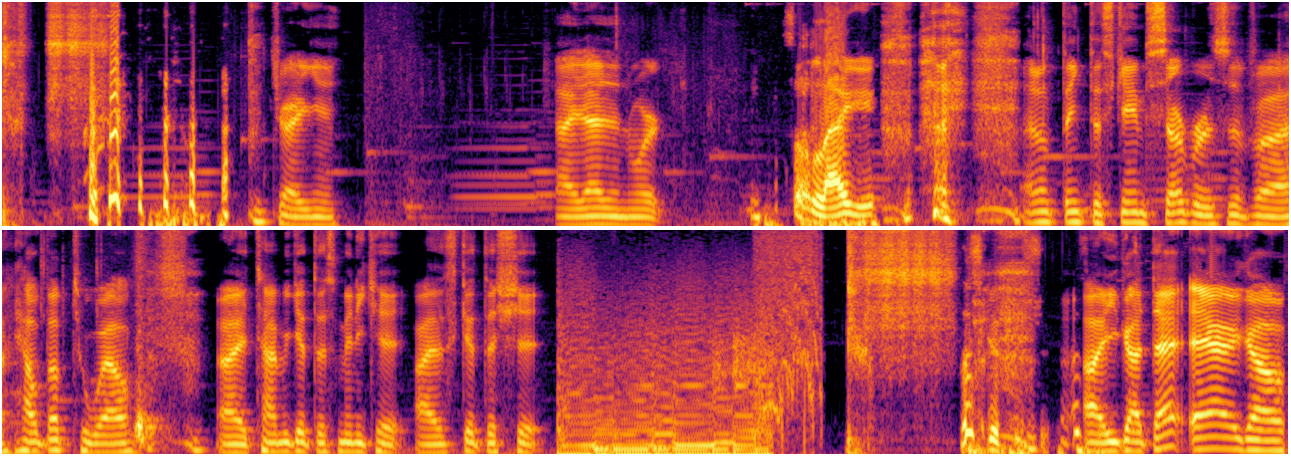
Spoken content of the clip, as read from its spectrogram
try it again. Alright, that didn't work. So laggy. I don't think this game's servers have uh, held up too well. Alright, time to get this mini kit. Alright, let's get this shit. Let's get this. Alright, you got that? There you go.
